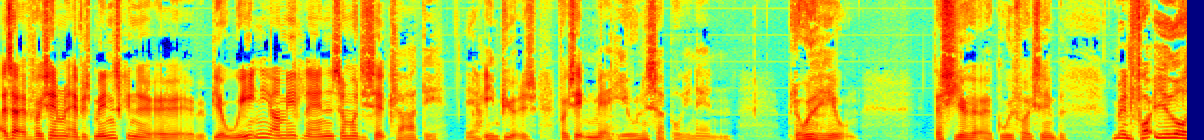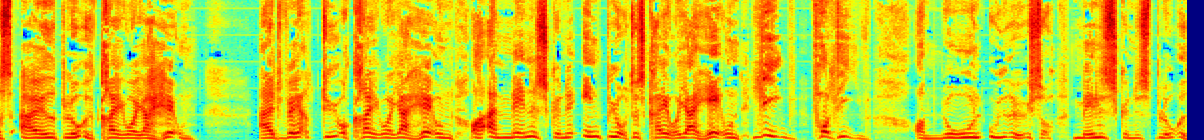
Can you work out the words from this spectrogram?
altså for eksempel, at hvis menneskene øh, bliver uenige om et eller andet, så må de selv klare det Ja. indbyrdes. For eksempel med at hævne sig på hinanden. Blodhævn. Der siger øh, Gud for eksempel, Men for eders eget blod kræver jeg hævn. Af et hvert dyr kræver jeg hævn, og af menneskene indbyrdes kræver jeg hævn, liv for liv. Om nogen udøser menneskenes blod,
